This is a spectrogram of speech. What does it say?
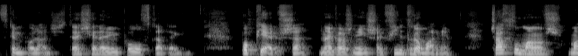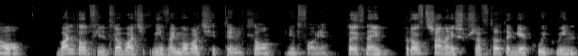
w tym poradzić? Te 7,5 strategii. Po pierwsze, najważniejsze, filtrowanie. Czasu masz mało, Warto odfiltrować i nie zajmować się tym, co nie twoje. To jest najprostsza, najszybsza strategia quick win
